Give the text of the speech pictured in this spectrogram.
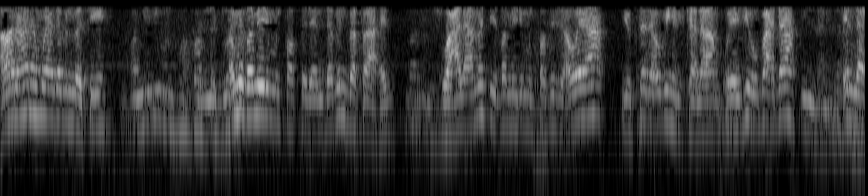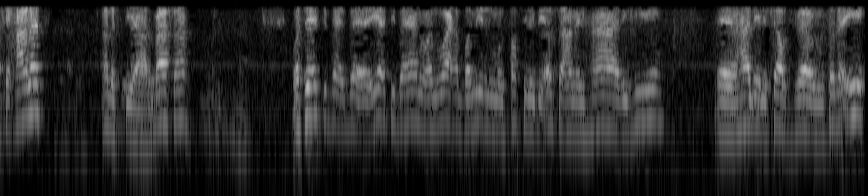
أنا أنا مؤدب المسيح ضمير ضمير منفصل. عند بن بفاعل. وعلامته ضمير منفصل. أويا يبتدأ به الكلام ويجيء بعده إلا. في حالة الاختيار. باشا. وسيأتي يأتي بيان أنواع الضمير المنفصل بأوسع من هذه آه، هذه الإشارة في المبتدأ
